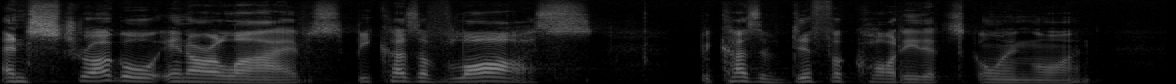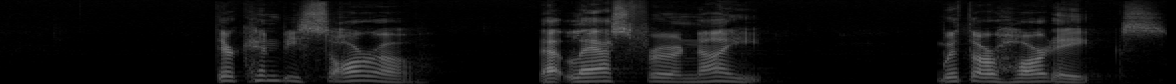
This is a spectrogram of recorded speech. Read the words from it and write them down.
and struggle in our lives because of loss, because of difficulty that's going on, there can be sorrow that lasts for a night with our heartaches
